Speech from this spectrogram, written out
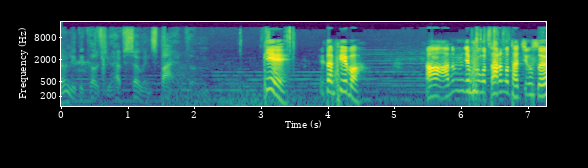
Only because you have so inspired them. 피해. 일단 피해봐. 아, 아는 문제 풀고 다른 거 다 찍었어요?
